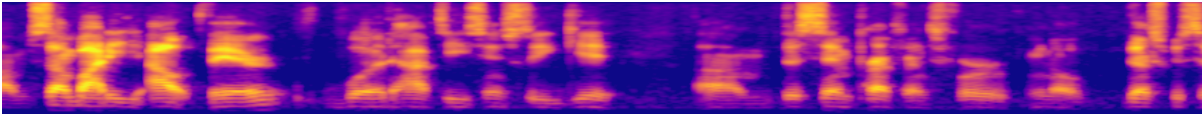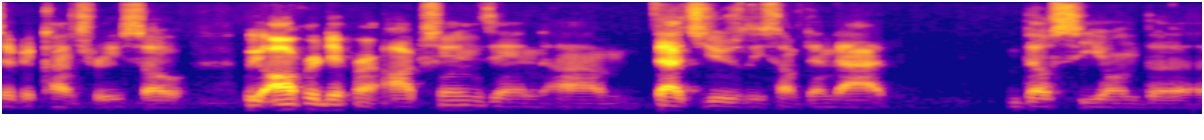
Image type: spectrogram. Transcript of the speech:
um, somebody out there would have to essentially get um, the SIM preference for you know their specific country. So we offer different options, and um, that's usually something that they'll see on the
